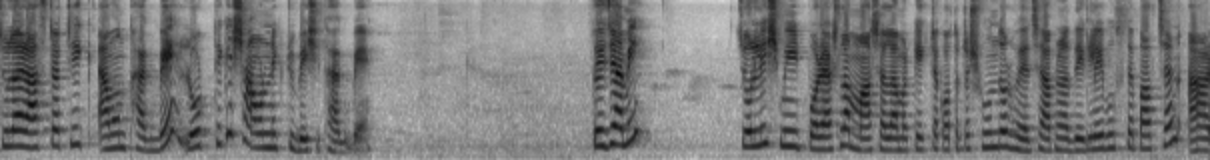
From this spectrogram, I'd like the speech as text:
চুলার আঁচটা ঠিক এমন থাকবে, লোড থেকে সামান্য একটু বেশি থাকবে। তো এই যে আমি চল্লিশ মিনিট পরে আসলাম মাশাল্লাহ আমার কেকটা কতটা সুন্দর হয়েছে, আপনারা দেখলেই বুঝতে পাচ্ছেন আর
